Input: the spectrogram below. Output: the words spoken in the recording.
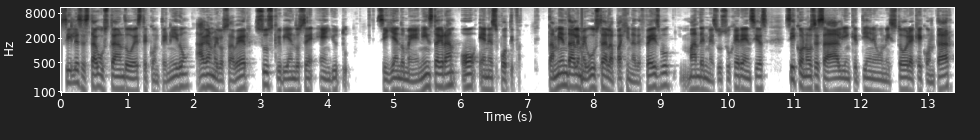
Si les está gustando este contenido, háganmelo saber suscribiéndose en YouTube, siguiéndome en Instagram o en Spotify. También dale me gusta a la página de Facebook, mándenme sus sugerencias. Si conoces a alguien que tiene una historia que contar,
